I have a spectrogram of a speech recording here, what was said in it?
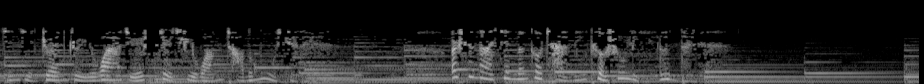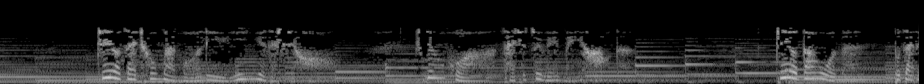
仅仅专注于挖掘逝去王朝的墓穴的人，而是那些能够阐明特殊理论的人。只有在充满魔力与音乐的时候。生活才是最为美好的。只有当我们不再对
